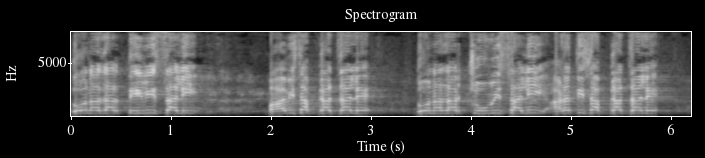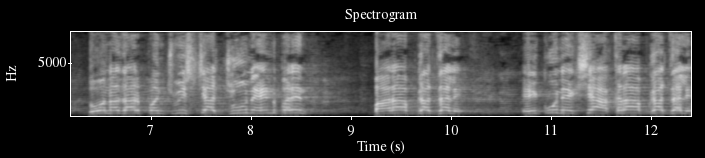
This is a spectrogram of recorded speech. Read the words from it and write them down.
दोन हजार तेवीस साली बावीस अपघात झाले. दोन हजार चोवीस साली अडतीस अपघात झाले. दोन हजार पंचवीसच्या जून एंड पर्यंत बारा अपघात झाले. एकूण एकशे अकरा अपघात झाले.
